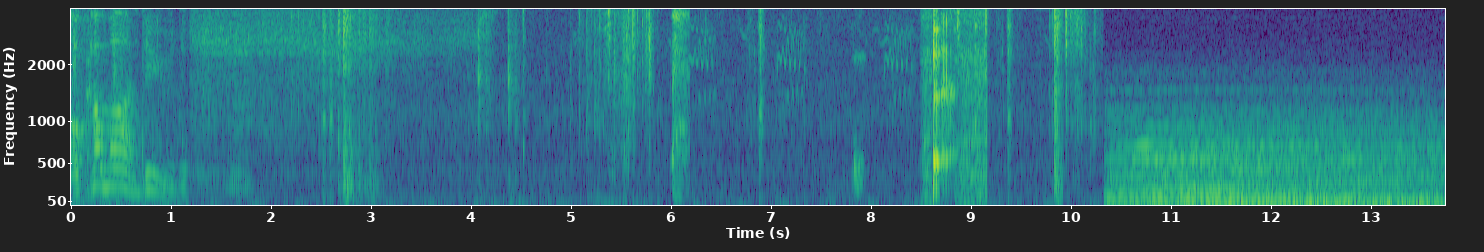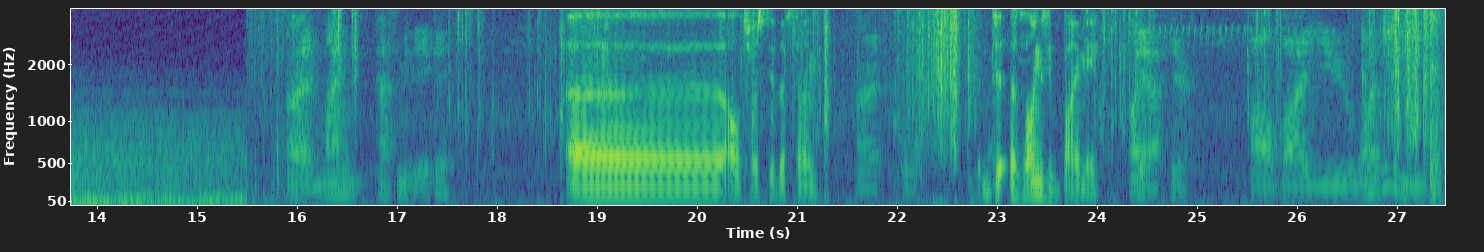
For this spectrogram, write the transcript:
Oh, come on, dude. Alright, mind passing me the AK? Uh, I'll trust you this time. Alright, cool. D as long as you buy me. Oh yeah, here. I'll buy you one of these.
